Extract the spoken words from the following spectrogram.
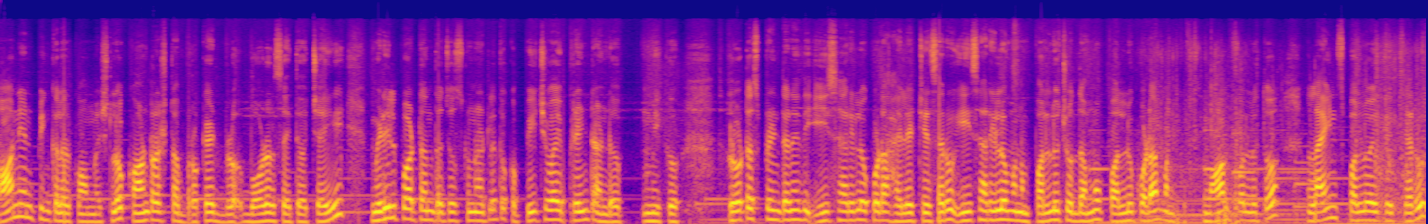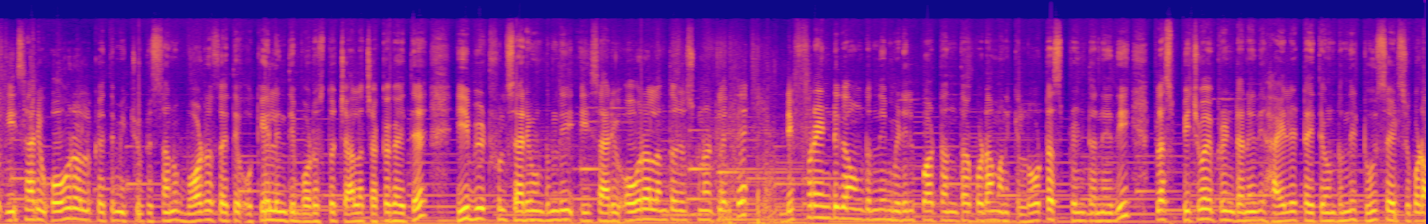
ఆనియన్ పింక్ కలర్ కాంబినేషన్లో కాంట్రాస్ట్ ఆఫ్ బ్రొకెట్ బోర్డర్స్ అయితే వచ్చాయి. మిడిల్ పార్ట్ అంతా చూసుకున్నట్లయితే ఒక పీచ్ వై ప్రింట్ అండ్ మీకు లోటస్ ప్రింట్ అనేది ఈ సారీలో కూడా హైలైట్ చేశారు. ఈ సారీలో మనం పళ్ళు చూద్దాము. పళ్ళు కూడా మనకు స్మాల్ పళ్ళుతో లైన్స్ పళ్ళు అయితే ఇచ్చారు. ఈ శారీ ఓవరాల్ అయితే మీకు చూపిస్తాను. బార్డర్స్ అయితే ఒకే లెంత్ బార్డర్స్తో చాలా చక్కగా అయితే ఈ బ్యూటిఫుల్ సారీ ఉంటుంది. ఈ శారీ ఓవరాల్ అంతా చూసుకున్నట్లయితే డిఫరెంట్గా ఉంటుంది. మిడిల్ పార్ట్ అంతా కూడా మనకి లోటస్ ప్రింట్ అనేది ప్లస్ పిచ్వై ప్రింట్ అనేది హైలైట్ అయితే ఉంటుంది. టూ సైడ్స్ కూడా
